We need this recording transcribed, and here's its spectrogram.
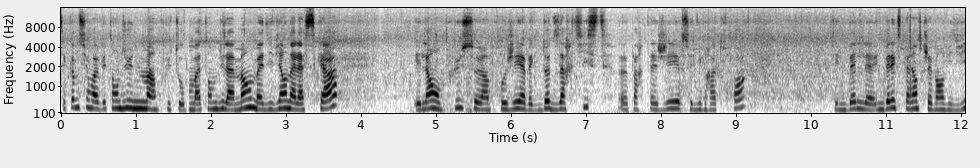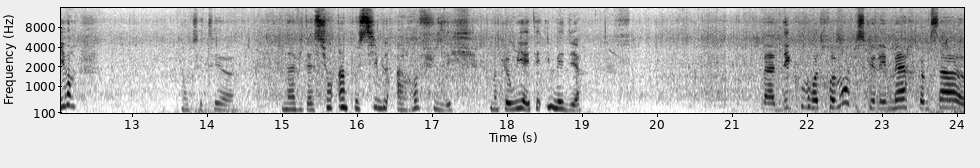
C'est comme si on m'avait tendu une main plutôt. On m'a tendu la main, on m'a dit viens en Alaska. Et là, en plus, un projet avec d'autres artistes, euh, partager ce livre à trois. C'était une belle, une belle expérience que j'avais envie de vivre. Donc c'était euh, une invitation impossible à refuser. Donc le oui a été immédiat. La découvre autrement puisque les mers comme ça, euh,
